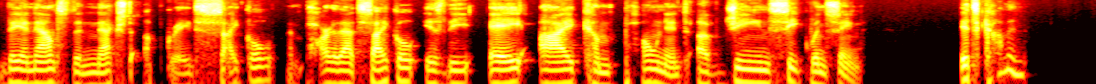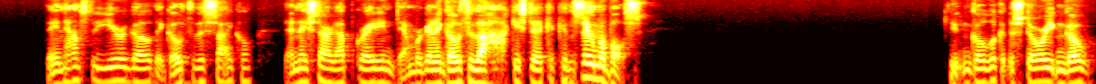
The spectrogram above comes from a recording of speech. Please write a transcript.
they announced the next upgrade cycle. And part of that cycle is the AI component of gene sequencing. It's coming. They announced it a year ago. They go through the cycle. Then they start upgrading. Then we're going to go through the hockey stick of consumables. You can go look at the story. You can go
